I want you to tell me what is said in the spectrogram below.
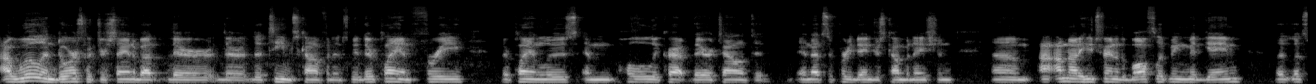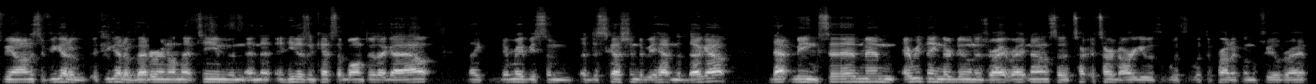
I will endorse what you're saying about their their the team's confidence. Dude, they're playing free, they're playing loose, and holy crap, they're talented, and that's a pretty dangerous combination. Um, I, am not a huge fan of the ball flipping mid game. Let, us be honest. If you got a if you got a veteran on that team and and, and he doesn't catch the ball and throw that guy out, like there may be some a discussion to be had in the dugout that being said, man, everything they're doing is right right now. So it's hard, it's hard to argue with, with, with the product on the field, right?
